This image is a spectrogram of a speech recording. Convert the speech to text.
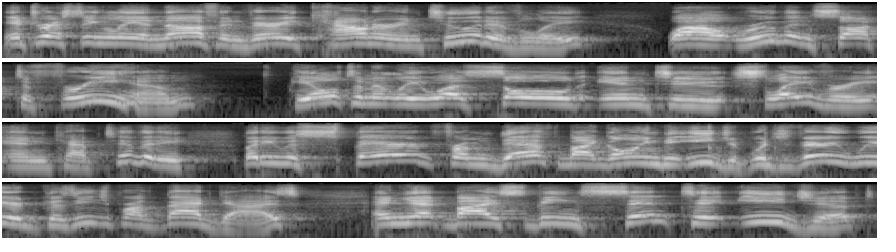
Interestingly enough, and very counterintuitively, while Reuben sought to free him, he ultimately was sold into slavery and captivity, but he was spared from death by going to Egypt, which is very weird because Egypt are the bad guys. And yet, by being sent to Egypt,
